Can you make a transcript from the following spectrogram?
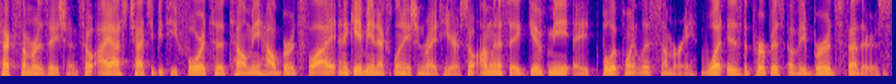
text summarization. So I asked ChatGPT 4 to tell me how birds fly, and it gave me an explanation right here. So I'm going to say, give me a bullet point list summary. What is the purpose of a bird's feathers?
